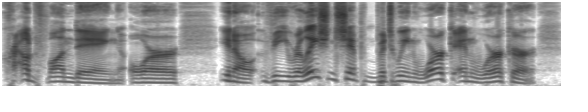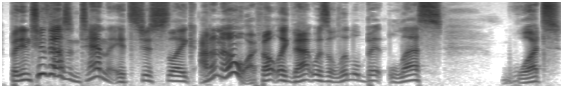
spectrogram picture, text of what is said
crowdfunding or you know the relationship between work and worker. But in 2010 it's just like i don't know. I felt like that was a little bit less what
